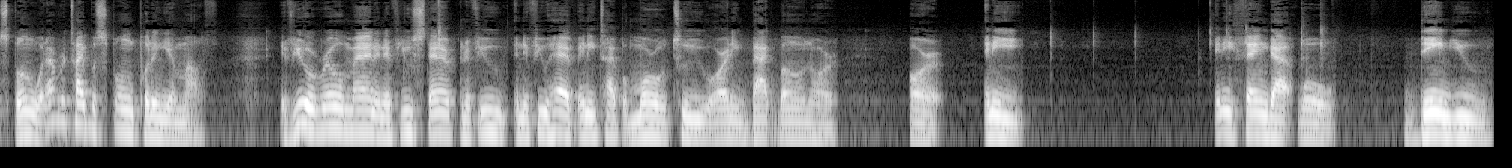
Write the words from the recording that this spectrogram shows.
spoon, whatever type of spoon put in your mouth. If you're a real man and if you stand and if you and if you have any type of moral to you or any backbone or or any anything that will deem you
